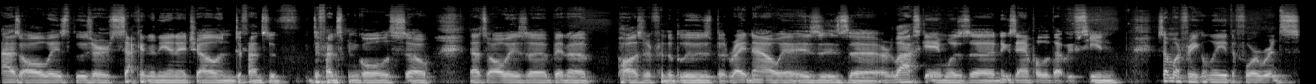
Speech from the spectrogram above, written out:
as always. Blues are second in the NHL in defensive defenseman goals, so that's always uh, been a positive for the Blues. But right now is is uh, our last game was uh, an example that we've seen somewhat frequently. The forwards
